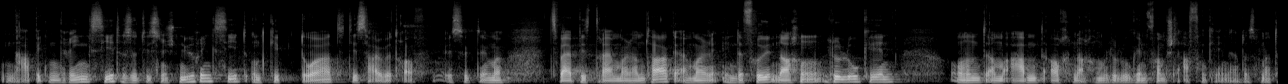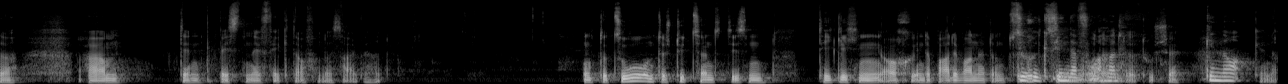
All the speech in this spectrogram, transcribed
narbigen Ring sieht, also diesen Schnürring sieht und gibt dort die Salbe drauf. Ich sage immer zwei bis dreimal am Tag, einmal in der Früh nach dem Lulu gehen und am Abend auch nach Monologen vorm Schlafen gehen, ja, dass man da ähm, den besten Effekt auch von der Salbe hat. Und dazu unterstützend diesen täglichen auch in der Badewanne dann zurückziehen der oder in der Dusche. Genau. genau.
